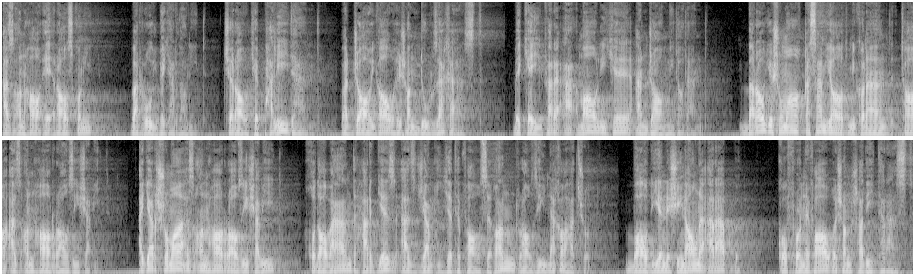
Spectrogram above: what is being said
از آنها اعراض کنید و روی بگردانید. چرا که پلیدند و جایگاهشان دوزخ است. به کیفر اعمالی که انجام می‌دادند. برای شما قسم یاد می کنند تا از آنها راضی شوید. اگر شما از آنها راضی شوید خداوند هرگز از جمعیت فاسقان راضی نخواهد شد. بادی نشینان عرب کفر و نفاقشان شدیدتر است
